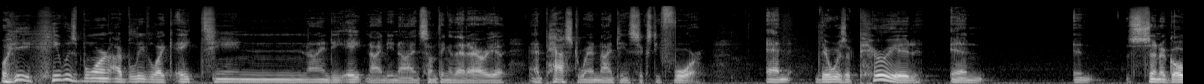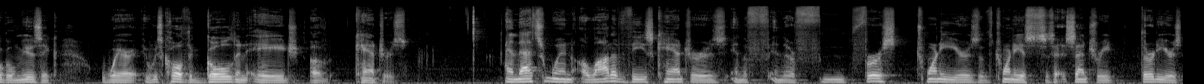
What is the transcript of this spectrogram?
Well, he, he was born, I believe, like 1898, 99, something in that area, and passed away in 1964. And there was a period in, in synagogal music where it was called the golden age of cantors. And that's when a lot of these cantors in the in their first 20 years of the 20th century, 30 years,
